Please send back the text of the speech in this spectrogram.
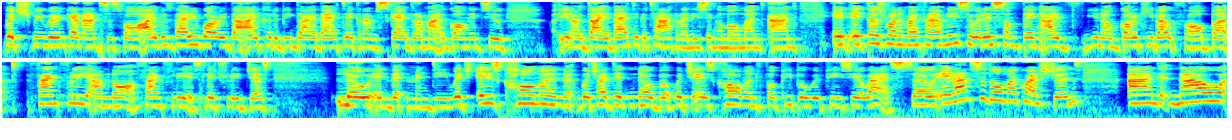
which we weren't getting answers for. I was very worried that I could have been diabetic and I was scared that I might have gone into, you know, a diabetic attack at any single moment. And it, it does run in my family, so it is something I've, you know, got to keep out for. But thankfully, I'm not. Thankfully, it's literally just low in vitamin D, which is common, which I didn't know, but which is common for people with PCOS. So it answered all my questions. And now,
